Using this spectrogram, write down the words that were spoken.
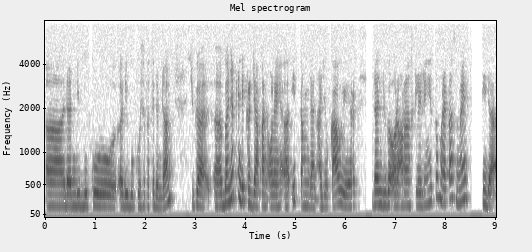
eh, dan di buku eh, di buku seperti dendam juga eh, banyak yang dikerjakan oleh eh, Iteng dan Ajo Kawir dan juga orang-orang sekeliling itu mereka sebenarnya tidak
